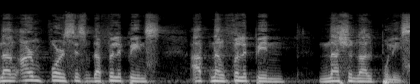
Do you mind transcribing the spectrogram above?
ng Armed Forces of the Philippines at ng Philippine National Police.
